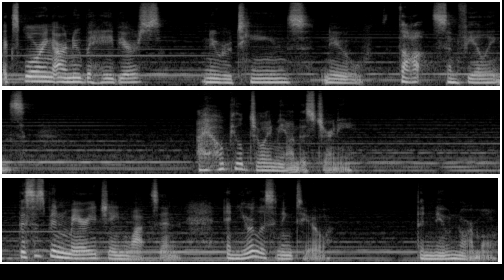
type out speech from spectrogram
exploring our new behaviors, new routines, new thoughts and feelings. I hope you'll join me on this journey. This has been Mary Jane Watson, and you're listening to The New Normal.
